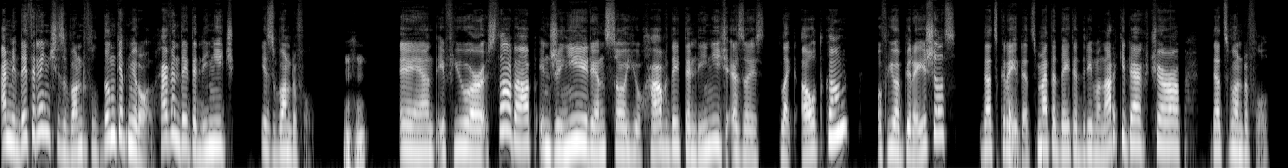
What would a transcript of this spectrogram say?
I mean, data lineage is wonderful. Don't get me wrong. Having data lineage is wonderful. Mm-hmm. And if you are startup engineering, so you have data lineage as a like outcome of your operations, that's great. That's metadata driven architecture. That's wonderful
